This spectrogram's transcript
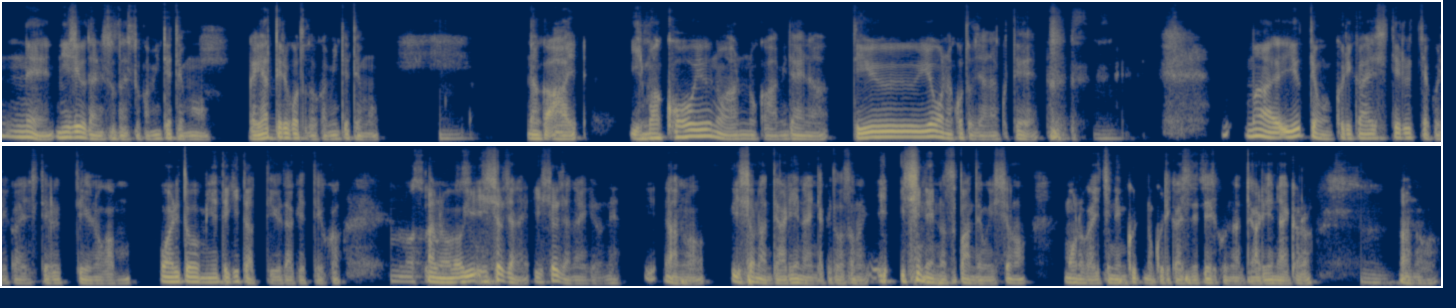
ね、20代の人たちとか見てても、がやってることとか見てても、なんか、あ、今こういうのあるのか、みたいな、っていうようなことじゃなくて、うんまあ言っても繰り返してるっちゃ繰り返してるっていうのが割と見えてきたっていうだけっていうか、うんまあ、あの、一緒じゃない、一緒じゃないけどね。いあの、一緒なんてありえないんだけど、そのい一年のスパンでも一緒のものが一年の繰り返しで出てくるなんてありえないから、うんあの、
